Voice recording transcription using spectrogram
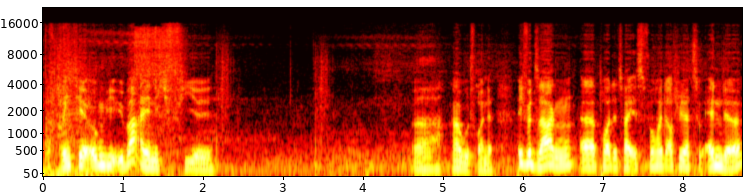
Das bringt hier irgendwie überall nicht viel. Äh, na gut, Freunde. Ich würde sagen, äh, Portal 2 ist für heute auch wieder zu Ende.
